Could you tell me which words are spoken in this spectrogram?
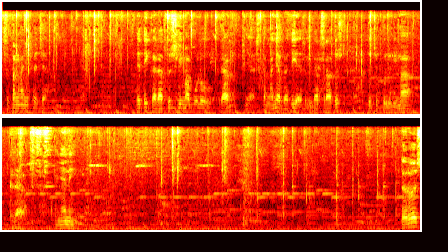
setengahnya saja. Ini 350 gram ya setengahnya berarti ya sekitar 175 gram. Pakainya nih terus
